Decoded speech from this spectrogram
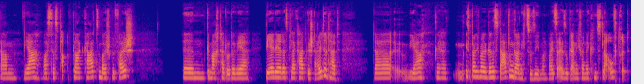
Ähm, ja, was das Plakat zum Beispiel falsch ähm, gemacht hat oder der, der, der das Plakat gestaltet hat. Da, äh, ja, ist manchmal das Datum gar nicht zu sehen. Man weiß also gar nicht, wann der Künstler auftritt.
